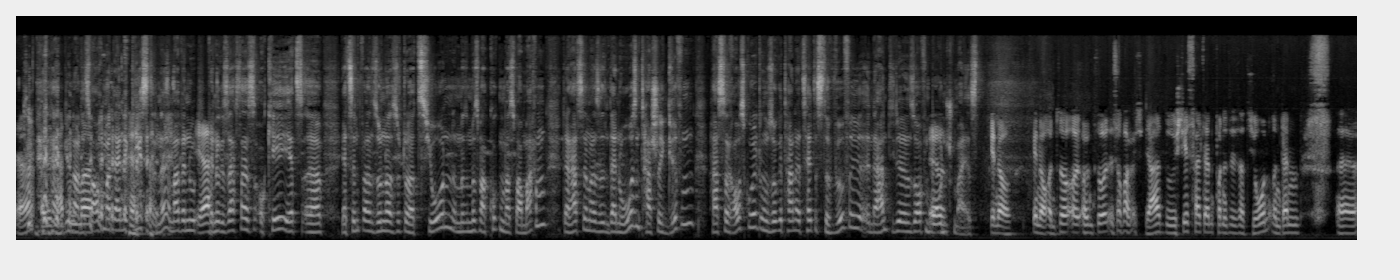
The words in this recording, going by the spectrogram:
Ja, also genau, das war auch immer deine Geste, ne? Immer wenn du, ja. wenn du gesagt hast, okay, jetzt, äh, jetzt sind wir in so einer Situation, müssen wir gucken, was wir machen, dann hast du immer so in deine Hosentasche gegriffen, hast du rausgeholt und so getan, als hättest du Würfel in der Hand, die du dann so auf den Boden ja. schmeißt. Genau. Genau, und so, und so ist aber, ja, du stehst halt dann vor der Situation und dann äh,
